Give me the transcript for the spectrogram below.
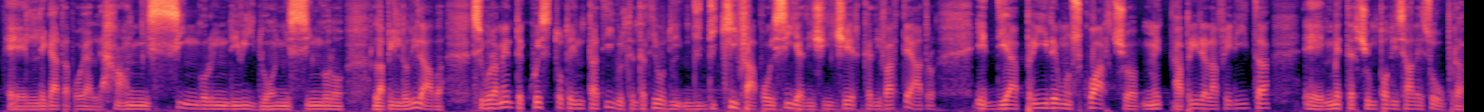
è legata poi a ogni singolo individuo, ogni singolo lapillo di lava, sicuramente questo tentativo, il tentativo di, di, di chi fa poesia, di chi cerca di far teatro, è di aprire uno squarcio, aprire la ferita e metterci un po' di sale sopra.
